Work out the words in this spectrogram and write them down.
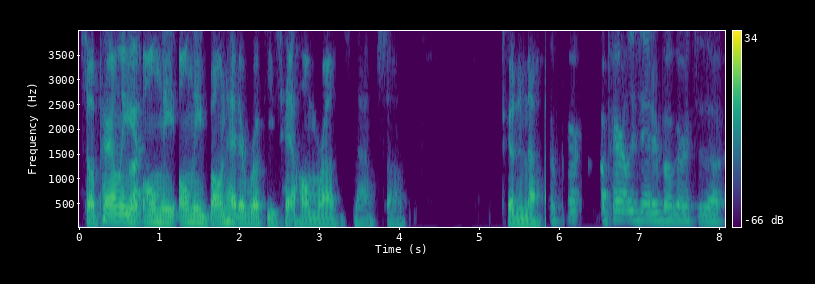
So apparently, But- only only boneheaded rookies hit home runs now. So it's good to know. Appar- Apparently, Xander Bogaerts is a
